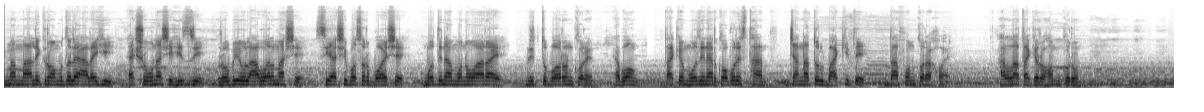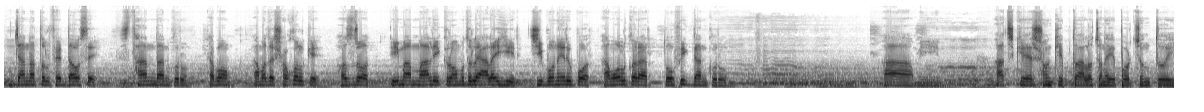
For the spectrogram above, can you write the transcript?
ইমাম মালিক রহমতুল্লাহ আলাইহি একশো উনাশি হিজড়ি রবিউল আউয়াল মাসে ছিয়াশি বছর বয়সে মদিনা মনোয়ারায় মৃত্যুবরণ করেন। এবং তাকে মদিনার কবরস্থান জান্নাতুল বাকিতে দাফন করা হয়। আল্লাহ তাকে রহম করুন, জান্নাতুল ফেরদাউসে স্থান দান করুন এবং আমাদের সকলকে হজরত ইমাম মালিক রহমতুল্লাহ আলাইহির জীবনের উপর আমল করার তৌফিক দান করুন। আমিন। আজকের সংক্ষিপ্ত আলোচনা এ পর্যন্তই।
